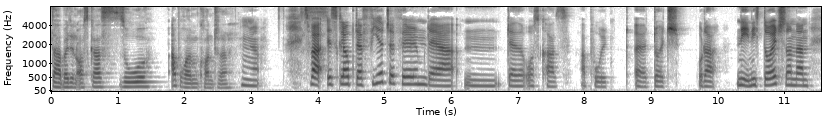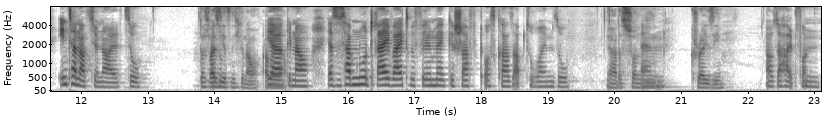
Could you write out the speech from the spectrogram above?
da bei den Oscars so abräumen konnte. Ja. Es war, ist, glaube der vierte Film, der, der Oscars abholt. Äh, Deutsch. Oder, nee, nicht Deutsch, sondern international, so. Das weiß also, ich jetzt nicht genau. Ja, ja, genau. Also es haben nur drei weitere Filme geschafft, Oscars abzuräumen, so. Ja, das ist schon ähm, crazy. Außerhalb von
